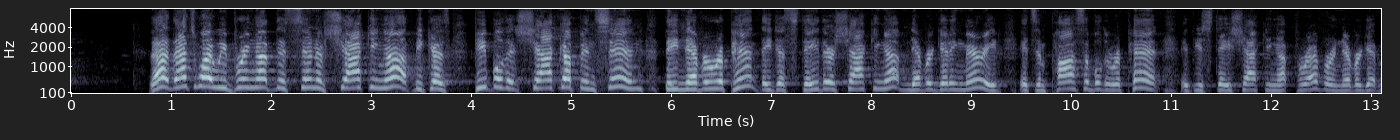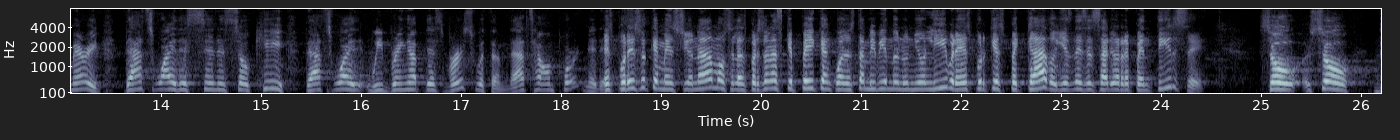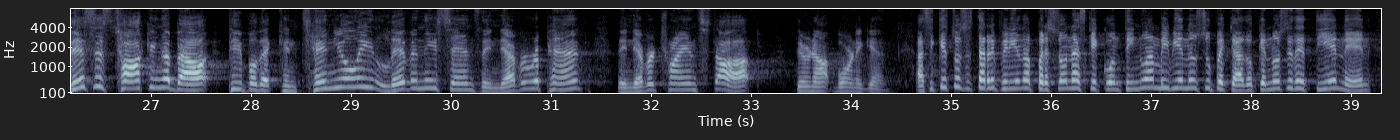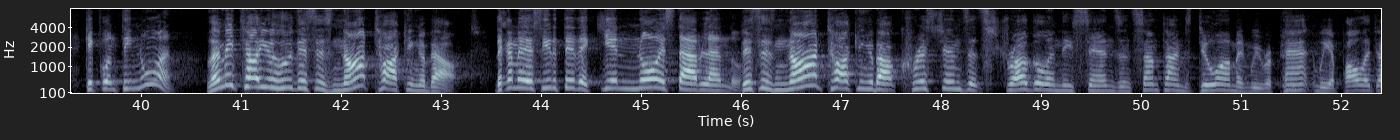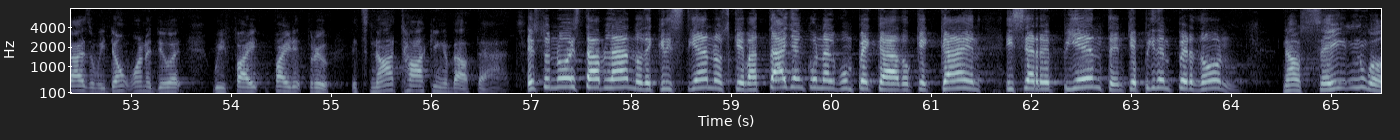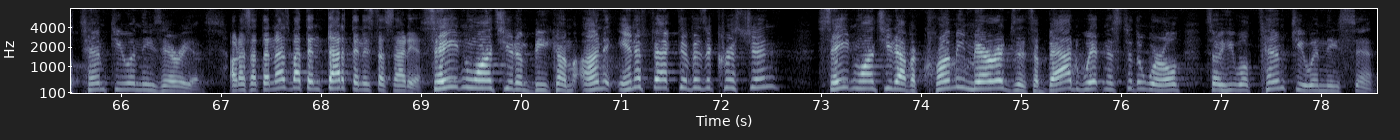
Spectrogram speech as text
That, that's why we bring up this sin of shacking up, because people that shack up in sin, they never repent. They just stay there shacking up, never getting married. It's impossible to repent if you stay shacking up forever and never get married. That's why this sin is so key. That's why we bring up this verse with them. That's how important it is. Es por eso que mencionamos a las personas que pecan cuando están viviendo en unión libre, es porque es pecado y es necesario arrepentirse. So, so this is talking about people that continually live in these sins. They never repent. They never try and stop. They're not born again. Así que esto se está refiriendo a personas que continúan viviendo en su pecado, que no se detienen, que continúan. Let me tell you who this is not talking about. Déjame decirte de quién no está hablando. This is not talking about Christians that struggle in these sins and sometimes do them and we repent and we apologize and we don't want to do it. We fight fight it through. It's not talking about that. Esto no está hablando de cristianos que batallan con algún pecado, que caen y se arrepienten, que piden perdón. Now, Satan will tempt you in these areas. Ahora, Satanás va a tentarte en estas áreas. Satan wants you to become un- ineffective as a Christian. Satan wants you to have a crummy marriage that's a bad witness to the world, so he will tempt you in these sins.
